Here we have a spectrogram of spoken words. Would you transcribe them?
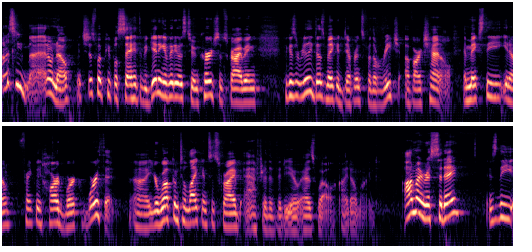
Honestly, I don't know. It's just what people say at the beginning of videos to encourage subscribing because it really does make a difference for the reach of our channel. It makes the, you know, frankly hard work worth it. Uh, you're welcome to like and subscribe after the video as well. I don't mind. On my wrist today is the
